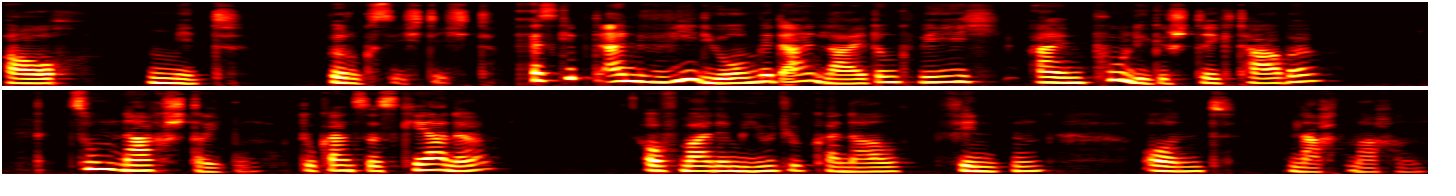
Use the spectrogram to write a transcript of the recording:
auch mit berücksichtigt. Es gibt ein Video mit Einleitung, wie ich ein Pulli gestrickt habe zum Nachstricken. Du kannst es gerne auf meinem YouTube-Kanal finden und nachmachen.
